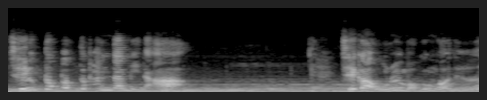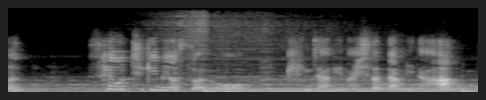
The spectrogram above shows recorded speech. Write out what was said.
제육덮밥도 판답니다. 제가 오늘 먹은 거는 새우튀김이었어요. 굉장히 맛있었답니다.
